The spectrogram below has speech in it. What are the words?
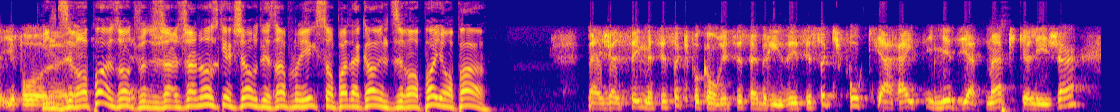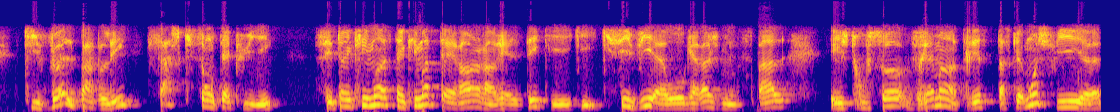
Ils ne le diront pas, eux autres. J'annonce quelque chose. Les employés qui ne sont pas d'accord, ils le diront pas, ils ont peur. Ben, je le sais, mais c'est ça qu'il faut qu'on réussisse à briser. C'est ça qu'il faut qu'ils arrêtent immédiatement, puis que les gens qui veulent parler sachent qu'ils sont appuyés c'est un climat, c'est un climat de terreur en réalité qui, qui, sévit au garage municipal. Et je trouve ça vraiment triste parce que moi, je suis, euh,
